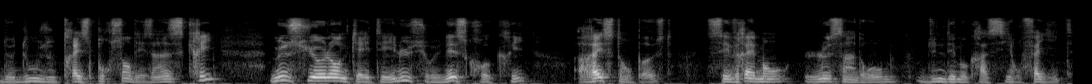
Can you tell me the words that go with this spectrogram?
de, 12 ou 13% des inscrits, M. Hollande, qui a été élu sur une escroquerie, reste en poste. C'est vraiment le syndrome d'une démocratie en faillite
